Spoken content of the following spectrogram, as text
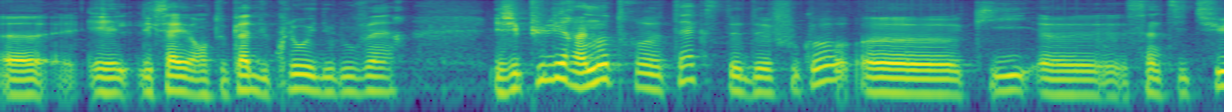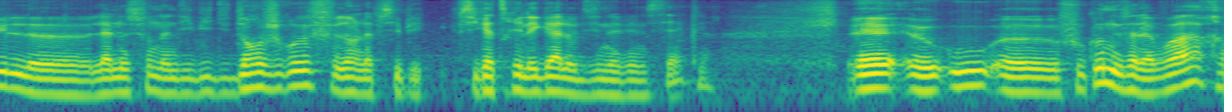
et l'extérieur, en tout cas du clos et de l'ouvert. J'ai pu lire un autre texte de Foucault euh, qui euh, s'intitule euh, La notion d'individu dangereux dans la psychiatrie légale au XIXe siècle, et, où Foucault nous allait voir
